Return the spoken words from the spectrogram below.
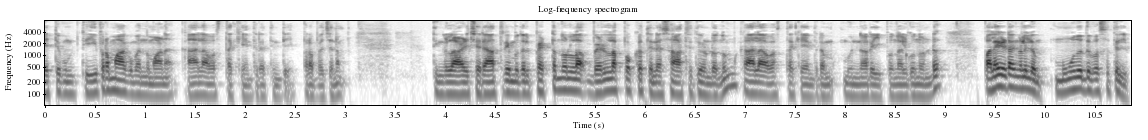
ഏറ്റവും തീവ്രമാകുമെന്നുമാണ് കാലാവസ്ഥാ കേന്ദ്രത്തിന്റെ പ്രവചനം. തിങ്കളാഴ്ച രാത്രി മുതൽ പെട്ടെന്നുള്ള വെള്ളപ്പൊക്കത്തിന് സാധ്യതയുണ്ടെന്നും കാലാവസ്ഥാ കേന്ദ്രം മുന്നറിയിപ്പ് നൽകുന്നുണ്ട്. പലയിടങ്ങളിലും മൂന്ന് ദിവസത്തിൽ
